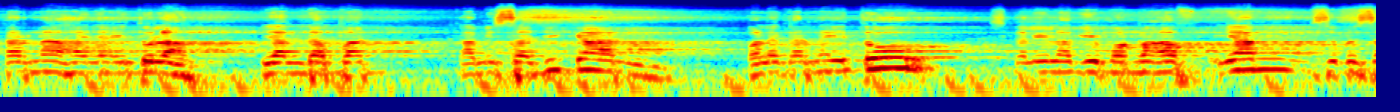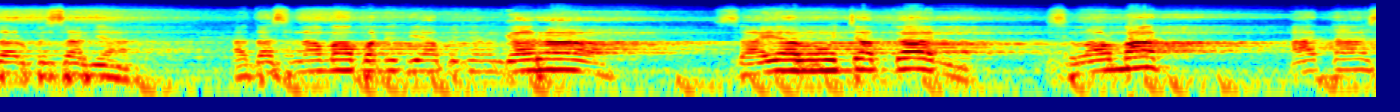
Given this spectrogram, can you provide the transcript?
karena hanya itulah yang dapat kami sajikan. Oleh karena itu sekali lagi mohon maaf yang sebesar-besarnya atas nama panitia penyelenggara saya mengucapkan selamat atas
